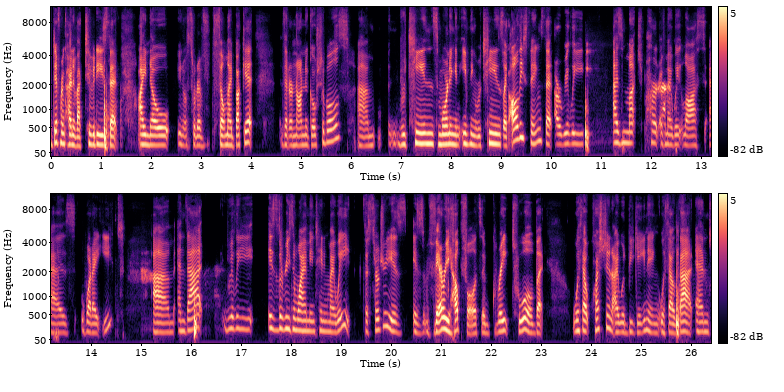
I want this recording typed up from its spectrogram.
different kind of activities that I know, you know, sort of fill my bucket that are non-negotiables, um, routines, morning and evening routines, like all these things that are really as much part of my weight loss as what I eat. Um, and that really is the reason why I'm maintaining my weight. The surgery is is very helpful. It's a great tool but without question i would be gaining without that. And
